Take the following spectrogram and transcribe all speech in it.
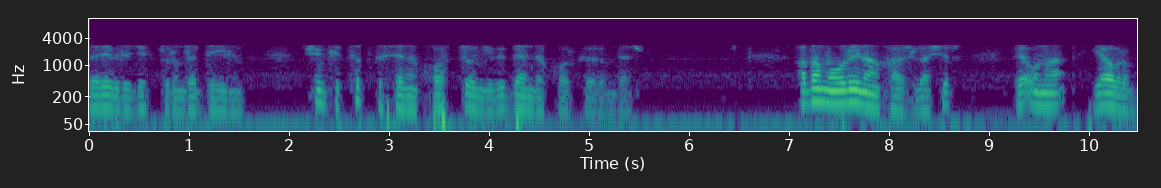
verebilecek durumda değilim. Çünkü tıpkı senin korktuğun gibi ben de korkuyorum der. Adam oğluyla karşılaşır ve ona yavrum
